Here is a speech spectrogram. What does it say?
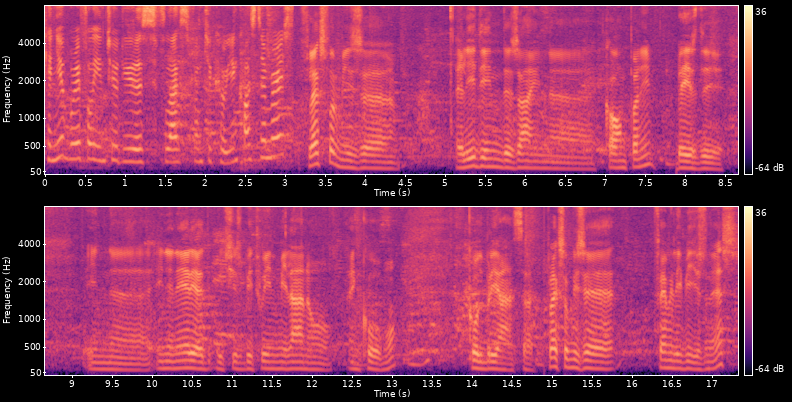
Can you briefly introduce Flexform to Korean customers? Flexform is uh, a leading design uh, company based uh, in, uh, in an area which is between Milano and Como called Brianza. Flexform is a family business.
